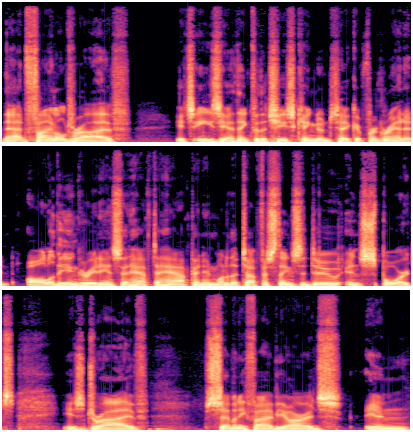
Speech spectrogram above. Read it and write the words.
That final drive it's easy, I think, for the Chiefs Kingdom to take it for granted. All of the ingredients that have to happen, and one of the toughest things to do in sports is drive 75 yards in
